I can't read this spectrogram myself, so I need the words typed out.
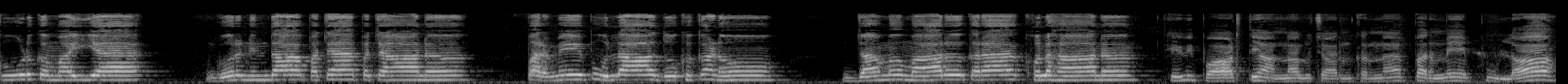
ਕੂੜ ਕਮਾਈਐ ਗੁਰ ਨਿੰਦਾ ਪਚੈ ਪਚਾਨ। ਭਰਮੇ ਭੂਲਾ ਦੁਖ ਘਣੋ, ਜਮ ਮਾਰ ਕਰੈ ਖੁਲਹਾਨ। ਇਹ ਵੀ ਪਾਠ ਧਿਆਨ ਨਾਲ ਉਚਾਰਨ ਕਰਨਾ ਹੈ, ਭਰਮੇ ਭੂਲਾ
